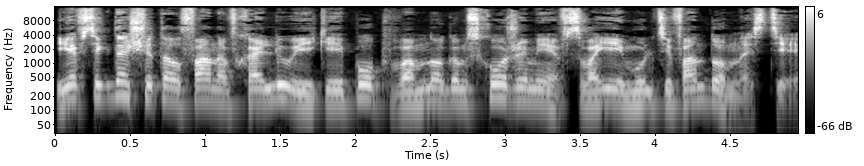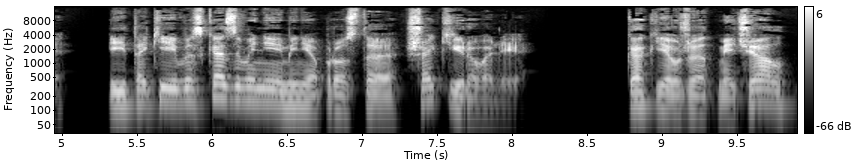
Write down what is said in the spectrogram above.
Я всегда считал фанов Халю и кей-поп во многом схожими в своей мультифандомности, и такие высказывания меня просто шокировали. Как я уже отмечал,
